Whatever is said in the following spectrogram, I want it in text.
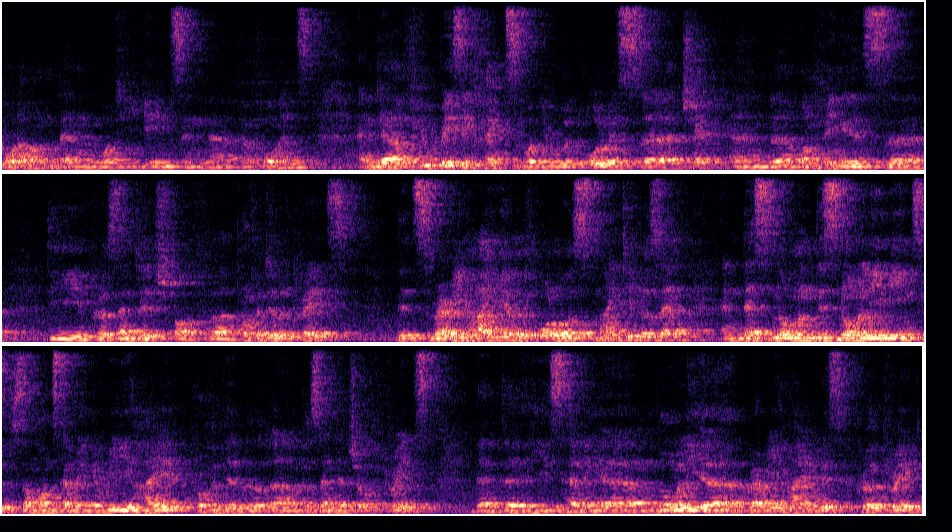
drawdown than what he gains in uh, performance. And there are a few basic facts what you would always uh, check, and uh, one thing is uh, the percentage of uh, profitable trades. It's very high here with almost 90%. And this, normal, this normally means if someone's having a really high profitable uh, percentage of trades, that uh, he's having um, normally a very high risk per trade,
